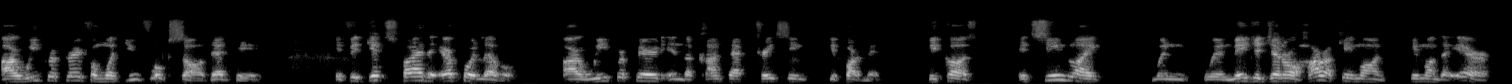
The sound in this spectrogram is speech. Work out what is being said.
are we prepared from what you folks saw that day? If it gets by the airport level, are we prepared in the contact tracing department? Because it seemed like when when Major General Hara came on came on the air,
